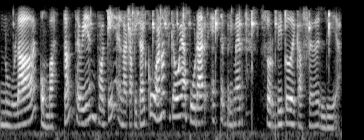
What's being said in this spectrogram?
nublada, con bastante viento aquí en la capital cubana, así que voy a apurar este primer sorbito de café del día.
